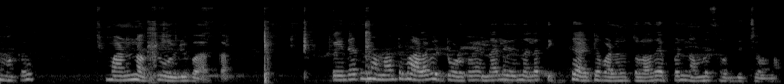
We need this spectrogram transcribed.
നമുക്ക് മണ്ണൊക്കെ ഒഴിവാക്കാം. അപ്പോൾ ഇതിന്റെ അകത്ത് നന്നായിട്ട് വളമിട്ട് കൊടുക്കണം. എന്നാലേ ഇത് നല്ല തിക്കായിട്ട് വളരത്തുള്ളൂ. അതെപ്പോഴും നമ്മൾ ശ്രദ്ധിച്ചോണം.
